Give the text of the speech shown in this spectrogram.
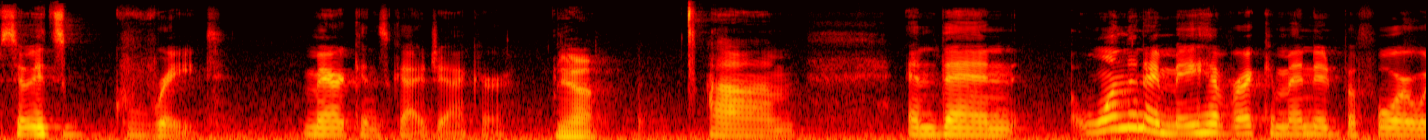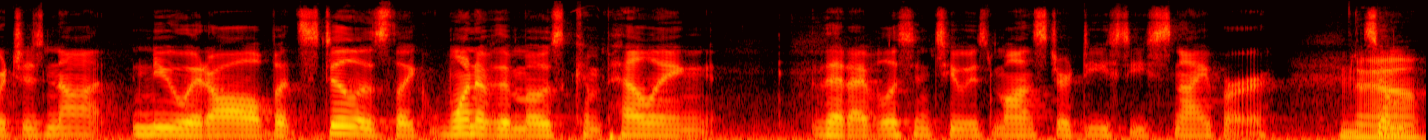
so it's great. American Skyjacker. yeah. Um, and then one that I may have recommended before, which is not new at all, but still is like one of the most compelling that I've listened to is Monster DC Sniper. So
